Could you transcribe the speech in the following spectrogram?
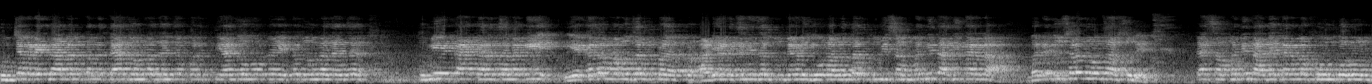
तुमच्याकडे एकदा आल्यानंतर त्या झोनला जायचं परत त्या झोनवर एका झोनला जायचं. तुम्ही एक काय करत चला की एखादा माणूस जर अडी अडचणी अडीअडचणी जर तुमच्याकडे घेऊन आला तर तुम्ही संबंधित अधिकाऱ्याला भले दुसरा झोनचा असू दे त्या संबंधित अधिकाऱ्याला फोन करून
